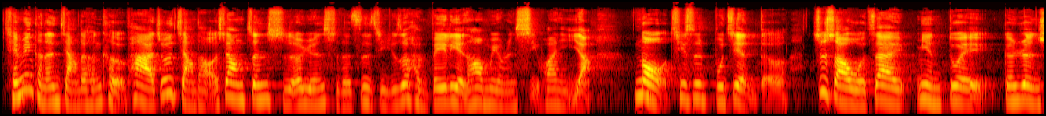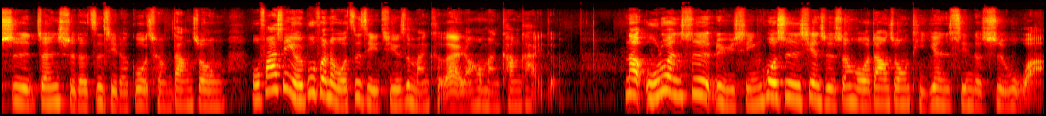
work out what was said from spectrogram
前面可能讲的很可怕，就是讲的好像真实而原始的自己就是很卑劣，然后没有人喜欢一样。No，其实不见得。至少我在面对跟认识真实的自己的过程当中，我发现有一部分的我自己其实是蛮可爱，然后蛮慷慨的。那无论是旅行或是现实生活当中体验新的事物啊，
